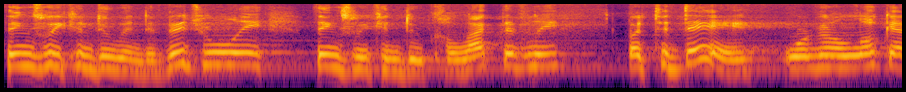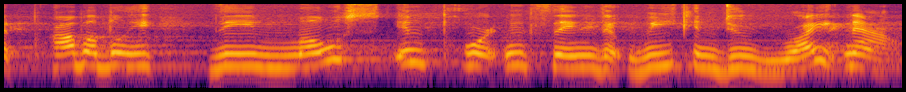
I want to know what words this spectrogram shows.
Things we can do individually, things we can do collectively. But today, we're going to look at probably the most important thing that we can do right now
